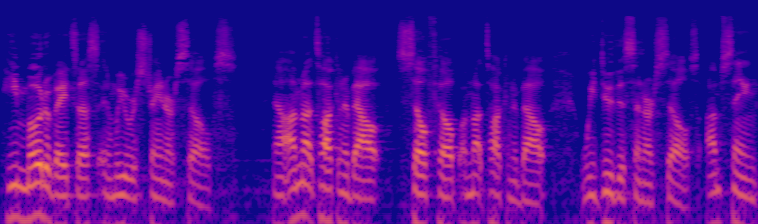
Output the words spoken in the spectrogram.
He motivates us and we restrain ourselves. Now, I'm not talking about self help. I'm not talking about we do this in ourselves. I'm saying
